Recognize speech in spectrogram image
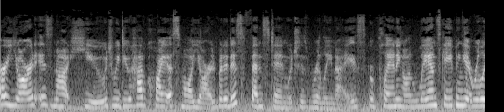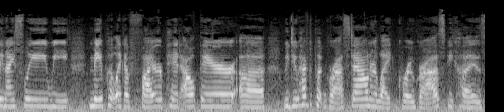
Our yard is not huge. We do have quite a small yard, but it is fenced in, which is really nice. We're planning on landscaping it really nicely. We may put like a fire pit out there. Uh, we do have to put grass down or like grow grass because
